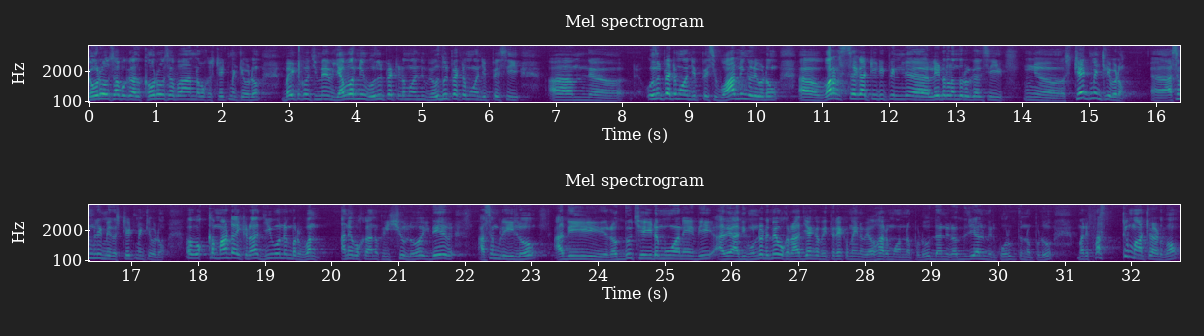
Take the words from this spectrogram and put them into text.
గౌరవ సభ కాదు కౌరవ సభ అన్న ఒక స్టేట్మెంట్ ఇవ్వడం. బయటకు వచ్చి మేము ఎవరిని వదిలిపెట్టడము అని వదిలిపెట్టము అని చెప్పేసి వదిలిపెట్టము అని చెప్పేసి వార్నింగ్లు ఇవ్వడం. వరుసగా టీడీపీ లీడర్లందరూ కలిసి స్టేట్మెంట్లు ఇవ్వడం. అసెంబ్లీ మీద స్టేట్మెంట్లు ఇవ్వడం. ఒక్క మాట ఇక్కడ జీవో నెంబర్ వన్ అనే ఒక ఇష్యూలో ఇదే అసెంబ్లీలో అది రద్దు చేయడము అనేది అదే అది ఉండడమే ఒక రాజ్యాంగ వ్యతిరేకమైన వ్యవహారము అన్నప్పుడు దాన్ని రద్దు చేయాలని మీరు కోరుకుతున్నప్పుడు మరి ఫస్ట్ మాట్లాడదాం.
